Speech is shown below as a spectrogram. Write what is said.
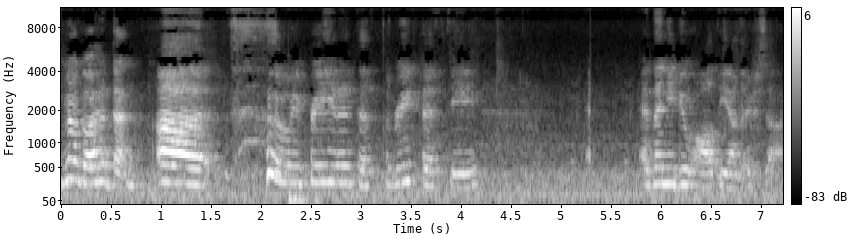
no, go ahead then. Uh, we preheat it to 350, and then you do all the other stuff.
